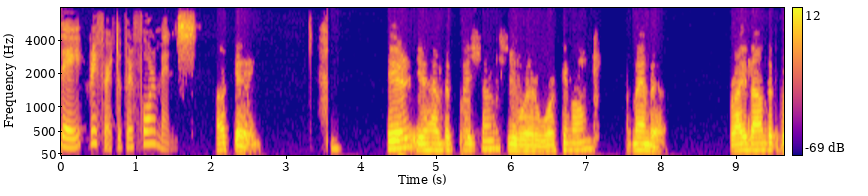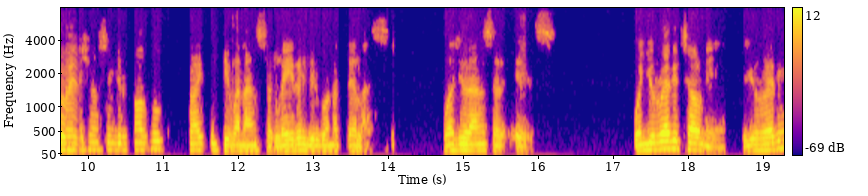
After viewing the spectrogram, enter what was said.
They refer to performance. Okay. Here you have the questions you were working on. Remember, write down the questions in your notebook. Try to give an answer. Later, you're going to tell us what your answer is. When you're ready, tell me. Are you ready?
